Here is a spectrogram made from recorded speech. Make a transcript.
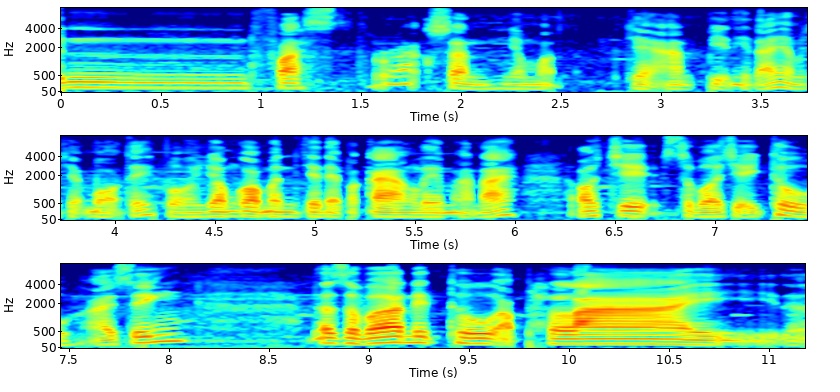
infrastructure ខ្ញុំអត់ ចេះអានពាក្យនេះដែរខ្ញុំចេះបកទេព្រោះខ្ញុំក៏មិនជាអ្នកបកការអង់គ្លេសមកដែរអូ server CX2 I think the server need to apply the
